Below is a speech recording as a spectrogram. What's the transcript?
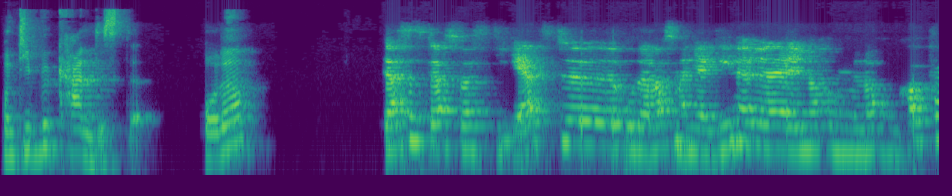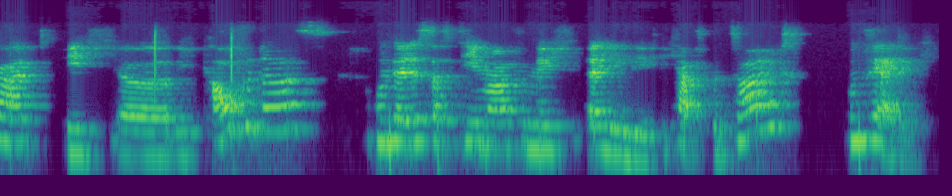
Und die bekannteste, oder? Das ist das, was die Ärzte oder was man ja generell noch im, noch im Kopf hat. Ich, äh, ich kaufe das und dann ist das Thema für mich erledigt. Ich habe es bezahlt und fertig.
